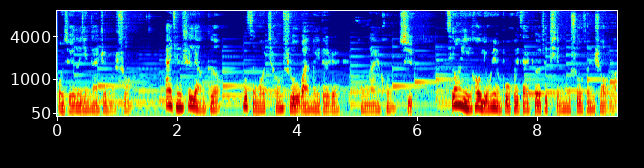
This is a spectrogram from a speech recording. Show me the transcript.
我觉得应该这么说，爱情是两个。不怎么成熟完美的人哄来哄去，希望以后永远不会再隔着屏幕说分手了，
